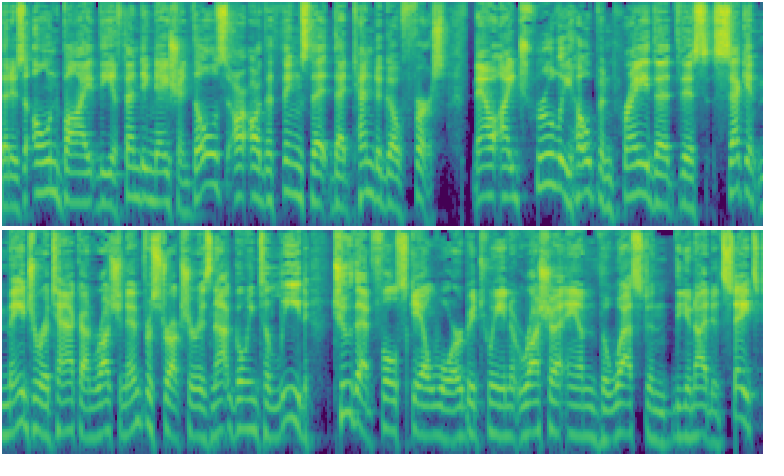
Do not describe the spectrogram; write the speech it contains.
that is owned by the offending nation. Those are, are the things that, that tend to go first. Now, I truly hope and pray that this second major attack on Russian infrastructure is not going to lead to that full scale war between Russia and the West and the United. States,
